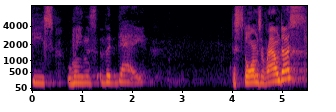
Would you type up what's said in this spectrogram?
peace wins the day the storms around us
